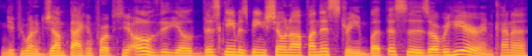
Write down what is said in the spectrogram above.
if you want to jump back and forth between, oh, the, you know, this game is being shown off on this stream, but this is over here, and kind of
